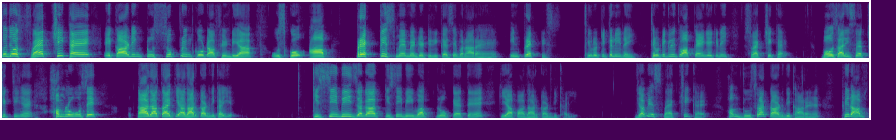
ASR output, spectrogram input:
तो जो स्वैच्छिक है according to Supreme Court of India, उसको आप प्रैक्टिस में मैंडेटरी कैसे बना रहे हैं? इन प्रैक्टिस थियोरेटिकली नहीं। थियोरेटिकली तो आप कहेंगे कि नहीं, स्वैच्छिक है। बहुत सारी स्वैच्छिक चीज़ें हैं। हम लोगों से कहा जाता है कि आधार कार्ड दिखाइए। किसी भी जगह, किसी भी वक्त लोग कहते हैं कि आप आधार कार्ड दिखाइए। जब ये स्वैच्छिक है, हम दूसरा कार्ड दिखा रहे हैं, फिर आप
